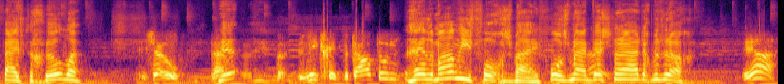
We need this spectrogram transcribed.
50 gulden. Zo, nou, niet gek betaald toen. Helemaal niet volgens mij. Volgens mij best een aardig bedrag. Ja.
